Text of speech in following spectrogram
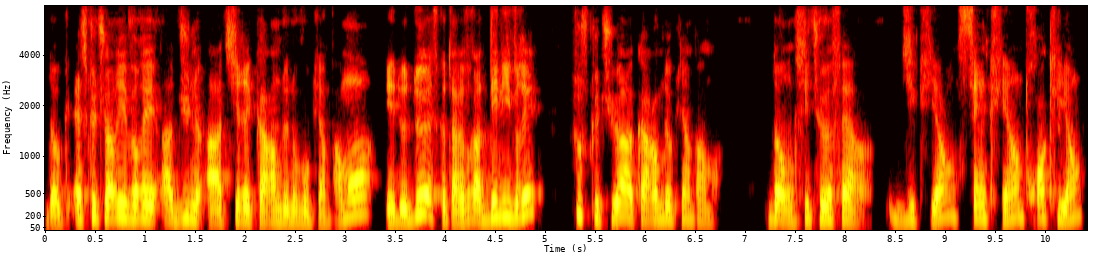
Donc, est-ce que tu arriverais à d'une à attirer 42 nouveaux clients par mois? Et de deux, est-ce que tu arriveras à délivrer tout ce que tu as à 42 clients par mois? Donc, si tu veux faire 10 clients, 5 clients, 3 clients,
